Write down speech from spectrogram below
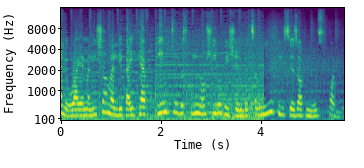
Hello, I am Alisha Malik. I have came to the screen of Zero Vision with some new pieces of news for you.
